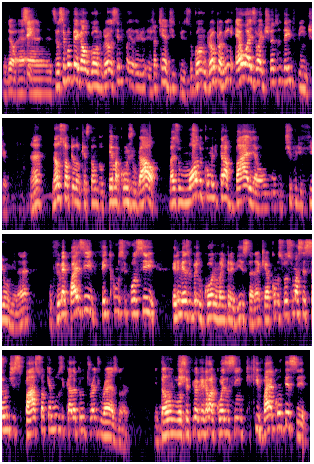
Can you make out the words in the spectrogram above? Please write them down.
Entendeu? É, é, se você for pegar o Gone Girl, eu, sempre, eu já tinha dito isso. O Gone Girl, para mim, é o Eyes Wide Shut do David Fincher. Né? Não só pela questão do tema conjugal, mas o modo como ele trabalha o, o, tipo de filme, né? O filme é quase feito como se fosse. Ele mesmo brincou numa entrevista, né? Que é como se fosse uma sessão de espaço, só que é musicada pelo Trent Reznor. Então você fica com aquela coisa assim, o que, que vai acontecer?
